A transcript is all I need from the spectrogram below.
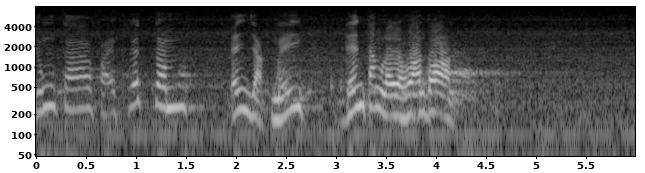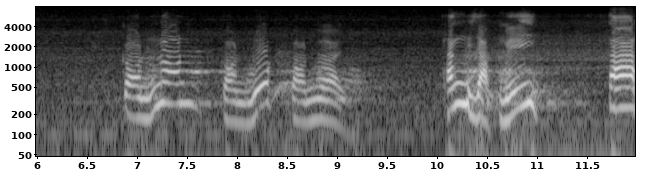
Chúng ta phải quyết tâm đánh giặc Mỹ đến thắng lợi hoàn toàn. Còn non, còn nước, còn người thắng giặc Mỹ, ta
